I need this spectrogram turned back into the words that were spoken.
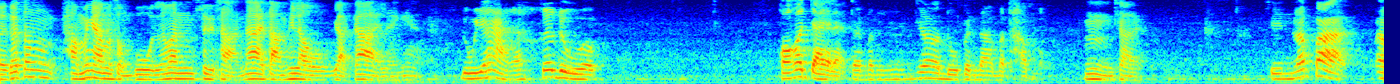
อก็ต้องทำให้งานมันสมบูรณ์แล้วมันสื่อสารได้ตามที่เราอยากได้อะไรเงี้ยดูยากนะก็ดูแบบพอเข้าใจแหละ แต่มันก็ดูเป็นนามธรรมอะอืมใช่ศิลปะ อะ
